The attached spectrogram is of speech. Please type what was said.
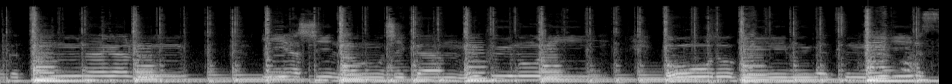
がつながる癒しの時間ぬくもり。ボードゲームが紡ぎ出す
